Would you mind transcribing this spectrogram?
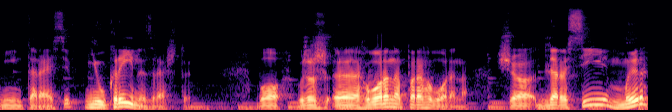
ні інтересів, ні України, зрештою. Бо вже ж е, говорено, переговорено, що для Росії мир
